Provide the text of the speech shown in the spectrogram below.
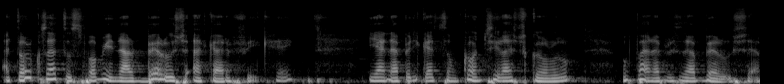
A toľko sa tu spomínal Beluš a Karfik. Hej. Ja napríklad som končila školu u pána profesora Beluša.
